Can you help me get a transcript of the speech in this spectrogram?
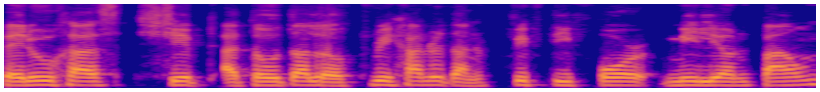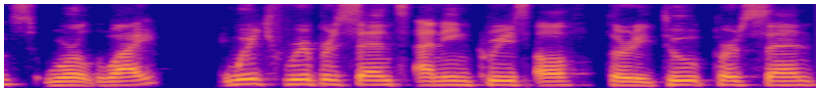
Peru has shipped a total of 354 million pounds worldwide, which represents an increase of 32%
